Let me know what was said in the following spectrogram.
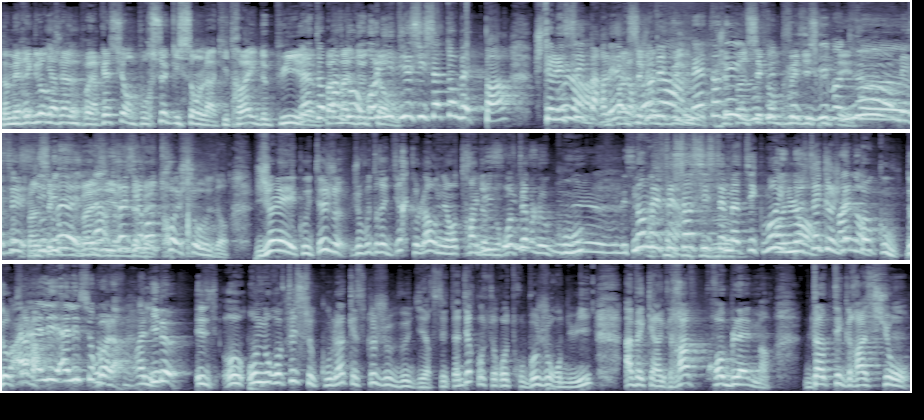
Non, mais réglons déjà une première question. Pour ceux qui sont là, qui travaillent depuis euh, pas mal de temps. Olivier, si ça t'embête pas, je t'ai laissé parler. alors je vais Mais attendez, je pensais qu'on pouvait discuter. Votre... Non, mais c'est, il voudrait dire autre chose. Je l'ai écouté. Je, je, voudrais dire que là, on est en train de nous refaire le coup. Non, mais fait ça systématiquement. Il le sait que je l'aime beaucoup. Donc ça va. Allez, sur voilà. On nous refait ce coup-là. Qu'est-ce que je veux dire? C'est-à-dire qu'on se retrouve aujourd'hui avec un grave problème d'intégration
